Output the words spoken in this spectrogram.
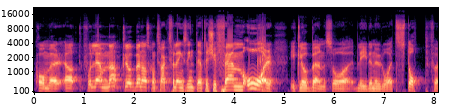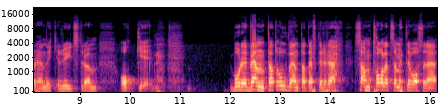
kommer att få lämna klubben. Hans kontrakt förlängs inte efter 25 år i klubben, så blir det nu då ett stopp för Henrik Rydström. Och eh, både väntat och oväntat efter det där samtalet som inte var sådär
